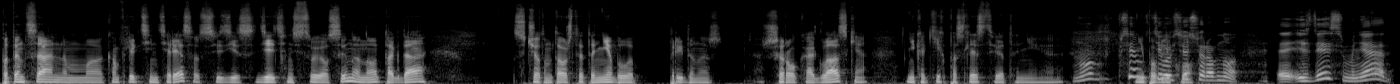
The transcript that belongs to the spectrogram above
потенциальном э, конфликте интересов в связи с деятельностью своего сына, но тогда, с учетом того, что это не было придано широкой огласке, никаких последствий это не Ну, всем не типа, все все равно. Э, и здесь у меня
